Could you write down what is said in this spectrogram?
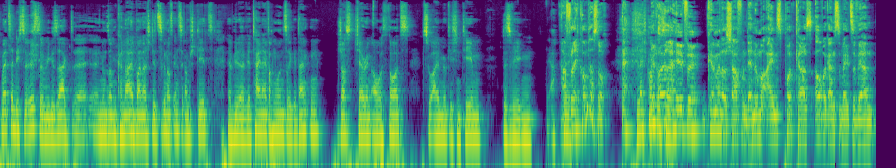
weil es halt nicht so ist. So, wie gesagt, äh, in unserem Kanalbanner steht's drin, auf Instagram steht's, äh, wir, wir teilen einfach nur unsere Gedanken, just sharing our thoughts zu allen möglichen Themen. Deswegen, ja. Ah, vielleicht kommt das noch. Vielleicht kommt Mit das eurer noch. Hilfe können wir das schaffen, der Nummer 1 Podcast auf der ganzen Welt zu werden.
